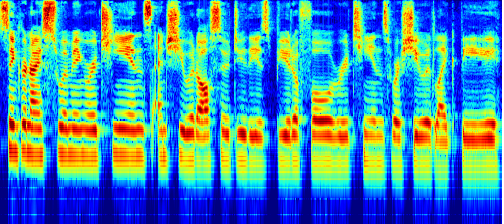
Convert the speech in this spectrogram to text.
synchronized swimming routines and she would also do these beautiful routines where she would like be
